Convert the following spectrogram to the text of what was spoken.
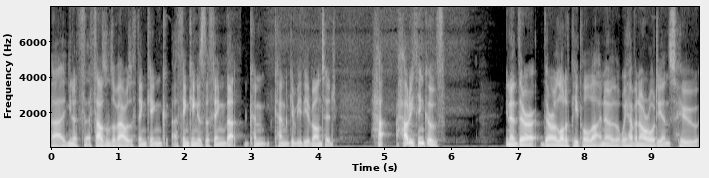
uh, you know th- thousands of hours of thinking. Uh, thinking is the thing that can can give you the advantage. How how do you think of you know there are, there are a lot of people that I know that we have in our audience who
